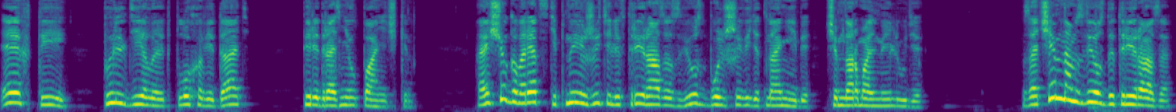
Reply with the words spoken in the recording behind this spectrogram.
«Эх ты, пыль делает, плохо видать», — передразнил Паничкин. «А еще, говорят, степные жители в три раза звезд больше видят на небе, чем нормальные люди». «Зачем нам звезды три раза?»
